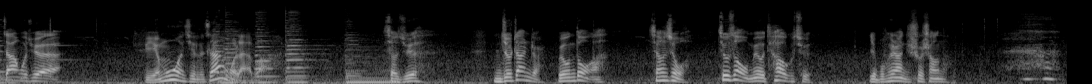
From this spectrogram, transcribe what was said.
站过去。别墨迹了，站过来吧。小菊，你就站这儿，不用动啊。相信我，就算我没有跳过去，也不会让你受伤的。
